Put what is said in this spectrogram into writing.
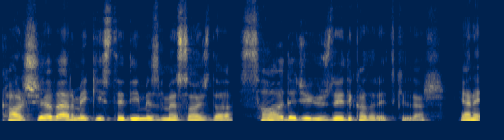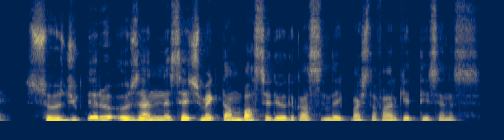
karşıya vermek istediğimiz mesajda sadece %7 kadar etkiler. Yani sözcükleri özenle seçmekten bahsediyorduk aslında ilk başta fark ettiyseniz.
